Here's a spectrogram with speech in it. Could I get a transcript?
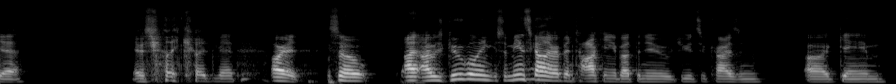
Yeah. It was really good, man. All right. So I, I was Googling so me and Skylar have been talking about the new Jujutsu Kaisen uh game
